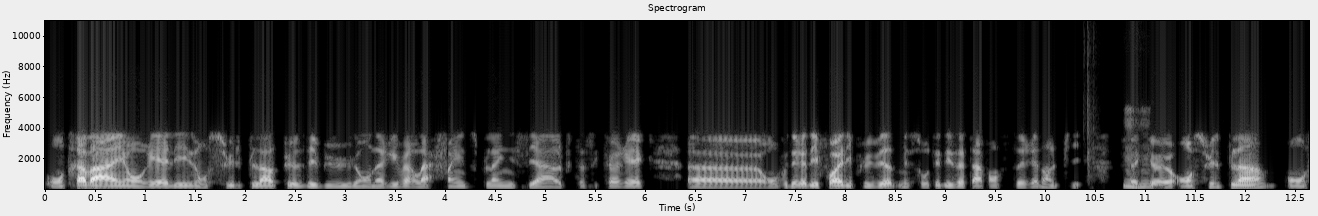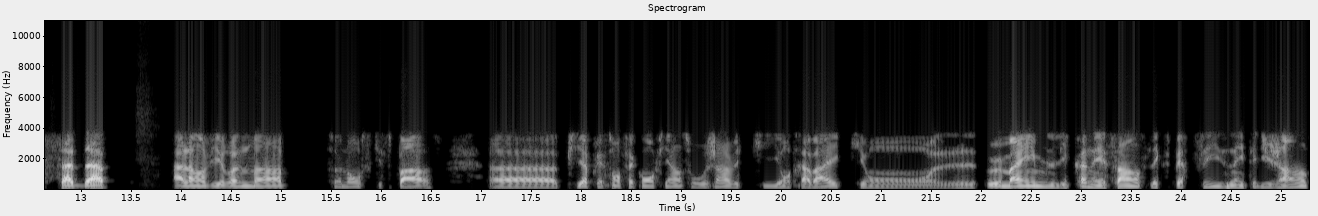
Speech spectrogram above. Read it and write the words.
on travaille, on réalise, on suit le plan depuis le début. Là, on arrive vers la fin du plan initial, puis ça, c'est correct. Euh, on voudrait des fois aller plus vite, mais sauter des étapes, on se tirerait dans le pied. Fait Mmh que on suit le plan, on s'adapte à l'environnement selon ce qui se passe. Euh, puis après ça, on fait confiance aux gens avec qui on travaille, qui ont euh, eux-mêmes les connaissances, l'expertise, l'intelligence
